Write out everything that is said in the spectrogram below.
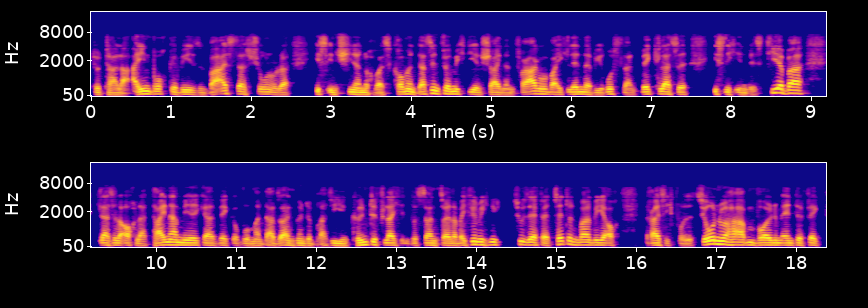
totaler Einbruch gewesen. War es das schon oder ist in China noch was kommen? Das sind für mich die entscheidenden Fragen, wobei ich Länder wie Russland weglasse, ist nicht investierbar. Ich lasse auch Lateinamerika weg, obwohl man da sagen könnte, Brasilien könnte vielleicht interessant sein. Aber ich will mich nicht zu sehr verzetteln, weil wir ja auch 30 Positionen nur haben wollen im Endeffekt.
